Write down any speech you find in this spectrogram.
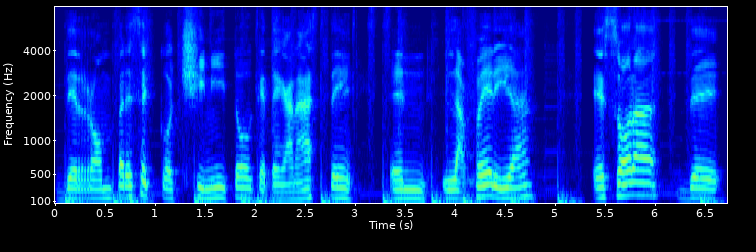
de romper ese cochinito que te ganaste en la feria. Es hora de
